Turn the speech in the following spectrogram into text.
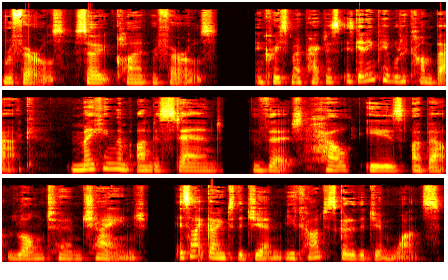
referrals, so client referrals, increased my practice, is getting people to come back, making them understand that health is about long term change it's like going to the gym. You can't just go to the gym once.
